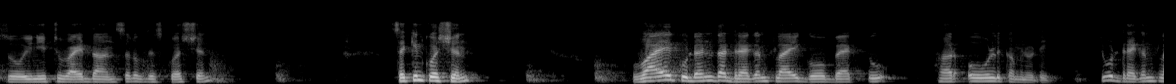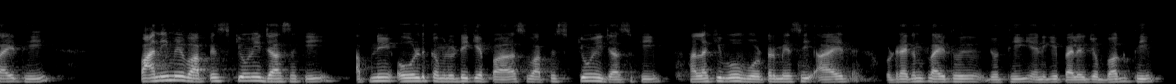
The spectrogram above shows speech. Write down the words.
So you need to write the answer of this question second question why couldn't the dragonfly go back to her old community? जो dragonfly थी, पानी में वापस क्यों नहीं जा सकी? अपनी ओल्ड कम्युनिटी के पास वापस क्यों नहीं जा सकी? हालाँकि वो वोटर में से आए, वो ड्रैगन फ्लाई जो थी, यानी कि पहले जो बग थी,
